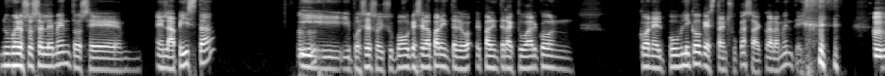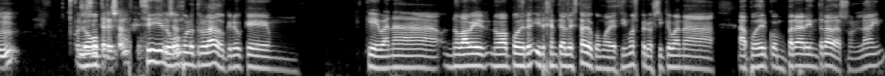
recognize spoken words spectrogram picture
numerosos elementos eh, en la pista. y, pues eso, y supongo que será para, para interactuar con, con el público que está en su casa, claramente. Pues luego, es interesante. Sí, luego por otro lado, creo que, que van a. No va a haber, no va a poder ir gente al estadio, como decimos, pero sí que van a, poder comprar entradas online.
